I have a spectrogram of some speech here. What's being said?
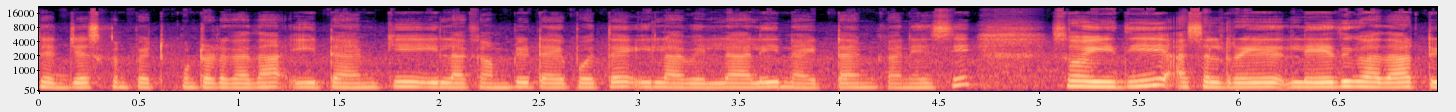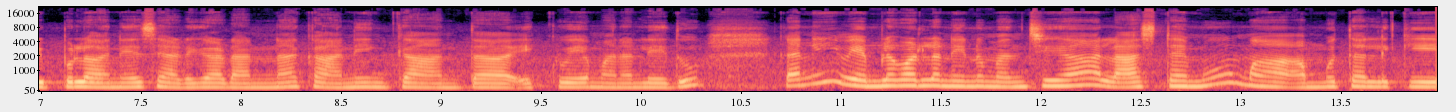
సెట్ చేసుకొని పెట్టుకుంటాడు కదా ఈ టైంకి ఇలా కంప్లీట్ అయిపోతే ఇలా వెళ్ళాలి నైట్ టైంకి అనేసి సో ఇది అసలు రే లేదు కదా ట్రిప్పులో అనేసి అడిగాడు అన్న కానీ ఇంకా అంత ఎక్కువ ఏం అనలేదు. కానీ వేములవాడలో నేను మంచిగా లాస్ట్ టైము మా అమ్మ తల్లికి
